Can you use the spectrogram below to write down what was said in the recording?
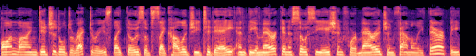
Online digital directories like those of Psychology Today and the American Association for Marriage and Family Therapy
